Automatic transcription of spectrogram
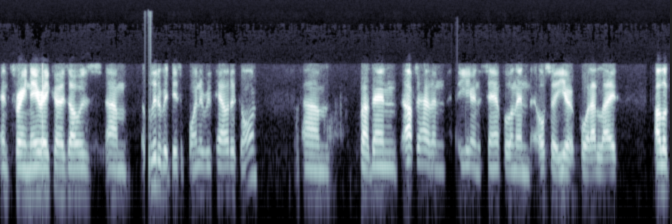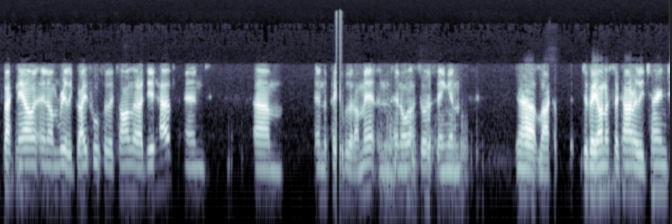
and three knee recos. I was um, a little bit disappointed with how it had gone. Um, but then after having a year in the SANFL and then also a year at Port Adelaide, I look back now and I'm really grateful for the time that I did have and um, and the people that I met and, and all that sort of thing. And uh, like to be honest, I can't really change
